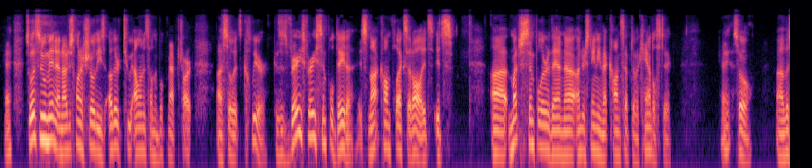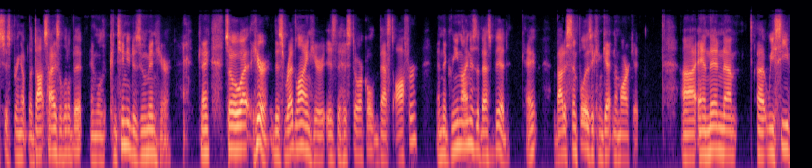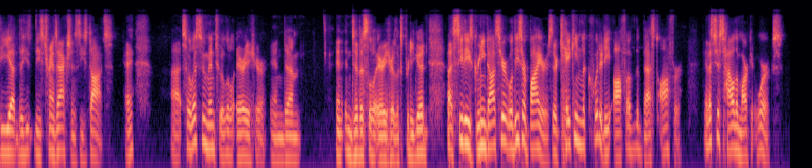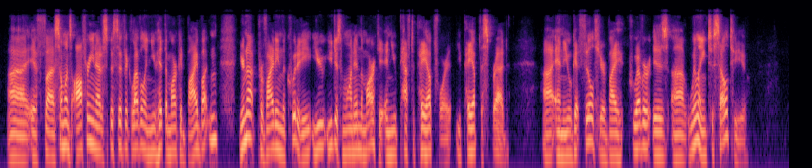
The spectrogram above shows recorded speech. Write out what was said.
Okay, so let's zoom in, and I just want to show these other two elements on the bookmap chart uh, so it's clear, because it's very, very simple data. It's not complex at all. It's, it's uh, much simpler than uh, understanding that concept of a candlestick. Okay, so uh, let's just bring up the dot size a little bit and we'll continue to zoom in here. Okay, so uh, here, this red line here is the historical best offer, and the green line is the best bid. Okay, about as simple as it can get in the market. Uh, and then um, uh, we see the, uh, the, these transactions, these dots. Okay, uh, so let's zoom into a little area here, and um, and into this little area here looks pretty good. Uh, see these green dots here? Well, these are buyers. They're taking liquidity off of the best offer. And that's just how the market works. Uh, if uh, someone's offering at a specific level and you hit the market buy button, you're not providing liquidity. You you just want in the market and you have to pay up for it. You pay up the spread, uh, and you'll get filled here by whoever is uh, willing to sell to you.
